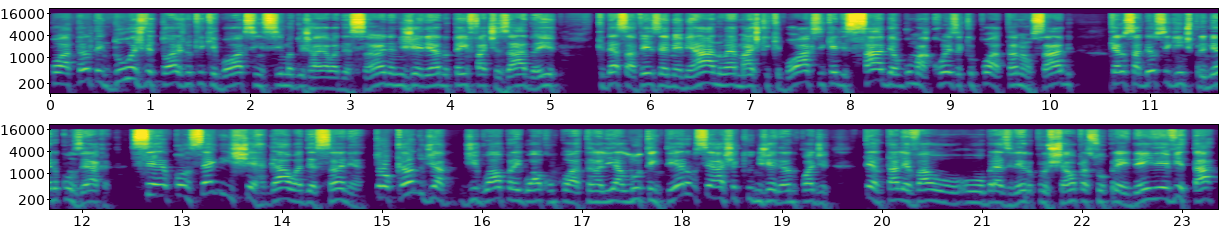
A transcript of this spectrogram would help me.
Poatan tem duas vitórias no kickboxing em cima do Israel Adesanya. O nigeriano tem enfatizado aí que dessa vez é MMA, não é mais kickboxing, que ele sabe alguma coisa que o Poatan não sabe. Quero saber o seguinte, primeiro com o Zeca. Você consegue enxergar o Adesanya trocando de, de igual para igual com o Poatan ali a luta inteira? Ou você acha que o nigeriano pode tentar levar o, o brasileiro para o chão para surpreender e evitar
